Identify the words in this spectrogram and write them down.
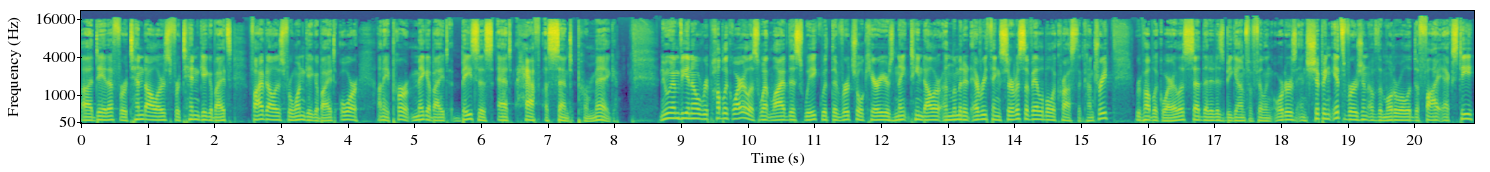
uh, data for $10 for 10 gigabytes $5 for 1 gigabyte, or on a per megabyte basis at half a cent per meg. New MVNO Republic Wireless went live this week with the virtual carrier's $19 unlimited everything service available across the country. Republic Wireless said that it has begun fulfilling orders and shipping its version of the Motorola Defy XT,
